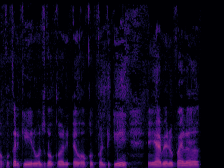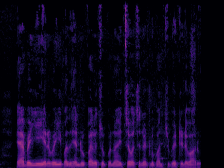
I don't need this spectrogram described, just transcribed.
ఒక్కొక్కరికి రోజుకు ఒక్కరి ఒక్కొక్కటికి యాభై రూపాయల యాభై ఇరవై పదిహేను రూపాయల చొప్పున ఇచ్చవచ్చినట్లు పంచిపెట్టేవారు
